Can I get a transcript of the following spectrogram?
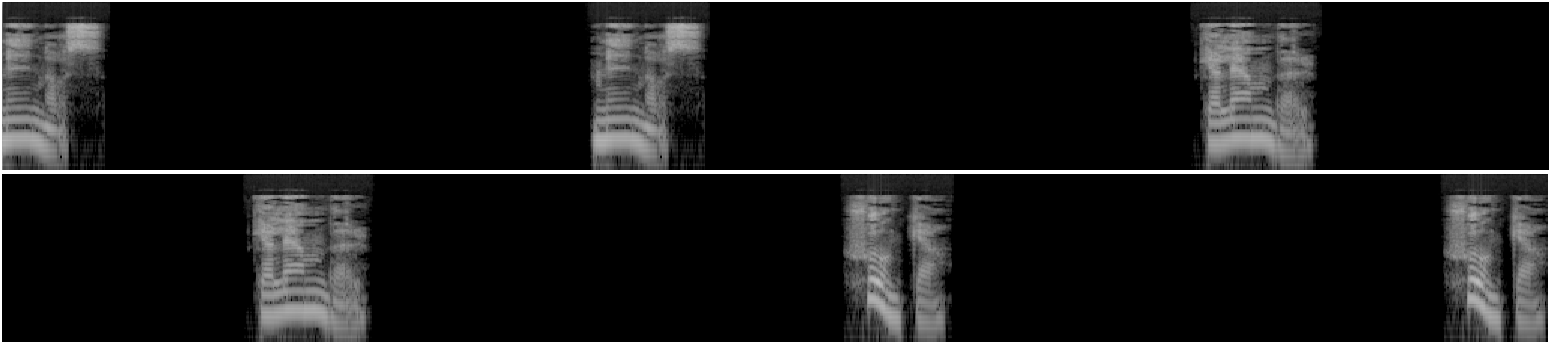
Minus. Minus. Kalender. Kalender. Sjunka. Sjunka.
